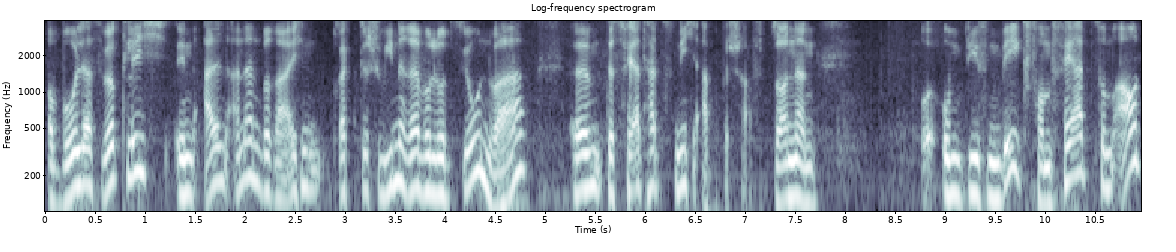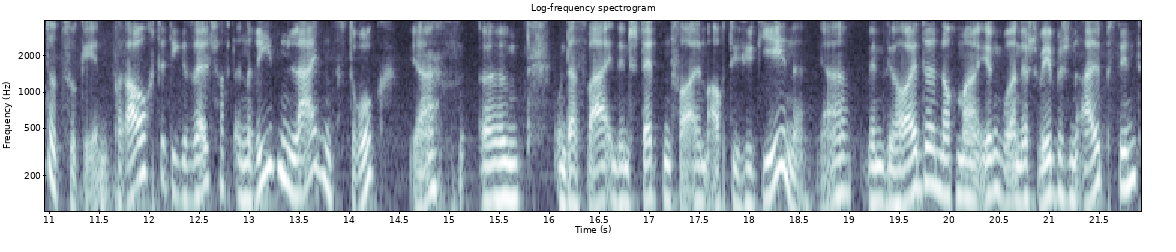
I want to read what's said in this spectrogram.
Obwohl das wirklich in allen anderen Bereichen praktisch wie eine Revolution war. Ähm, das Pferd hat es nicht abgeschafft, sondern um diesen Weg vom Pferd zum Auto zu gehen, brauchte die Gesellschaft einen riesen Leidensdruck, ja, ähm, und das war in den Städten vor allem auch die Hygiene, ja. Wenn Sie heute noch mal irgendwo an der Schwäbischen Alb sind,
